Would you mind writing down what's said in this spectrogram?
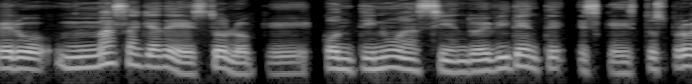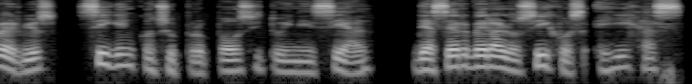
Pero más allá de esto, lo que continúa siendo evidente es que estos proverbios siguen con su propósito inicial de hacer ver a los hijos e hijas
